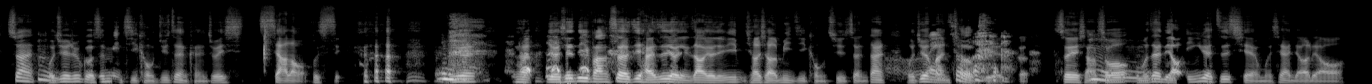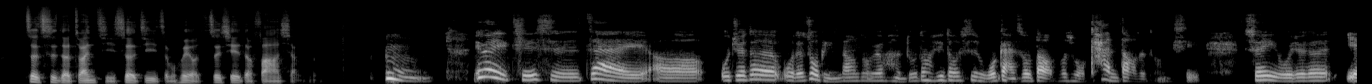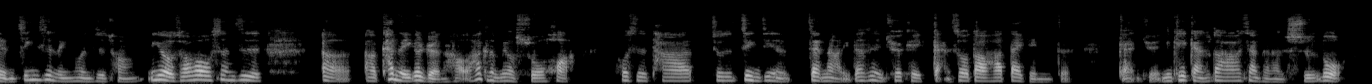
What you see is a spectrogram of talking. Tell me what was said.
虽然我觉得如果是密集恐惧症，可能就会吓到我不行，因为 有些地方设计还是有点绕有点小小的密集恐惧症，但我觉得蛮特别的，所以想说我们在聊音乐之前，嗯、我们现在聊聊这次的专辑设计怎么会有这些的发想呢？因为其实在，在呃，我觉得我的作品当中有很多东西都是我感受到或是我看到的东西，所以我觉得眼睛是灵魂之窗。你有时候甚至呃呃看着一个人好了，他可能没有说话，或是他就是静静的在那里，但是你却可以感受到他带给你的感觉。你可以感受到他现在可能很失落，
